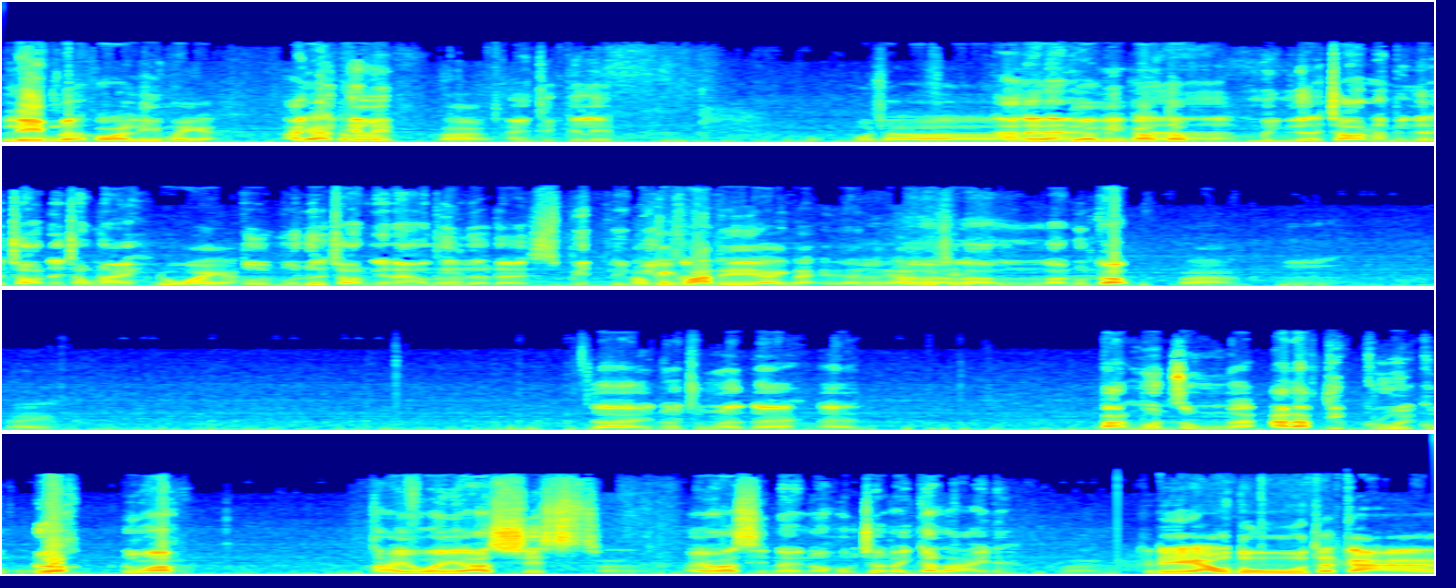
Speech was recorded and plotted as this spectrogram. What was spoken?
Lim nữa có cả lim anh ạ Anh thích là cái tốt lim. rồi. vâng. Anh thích cái lim hỗ trợ à à, đây đường này trên cao tốc. ờ, mình lựa chọn là mình lựa chọn ở trong này. Đúng rồi anh ạ. Tôi muốn lựa chọn cái nào thì Vâng. lựa đây speed Không limit kích hoạt thì anh lại ấn nút là, trên. là, là nút cộng. Và ừ. đấy. Đấy nói chung là đây, đây. bạn muốn dùng adaptive cruise cũng được đúng không? Trong highway assist. Vâng. Highway assist này nó hỗ trợ đánh cả lái này Vâng. Cái đấy auto tất cả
